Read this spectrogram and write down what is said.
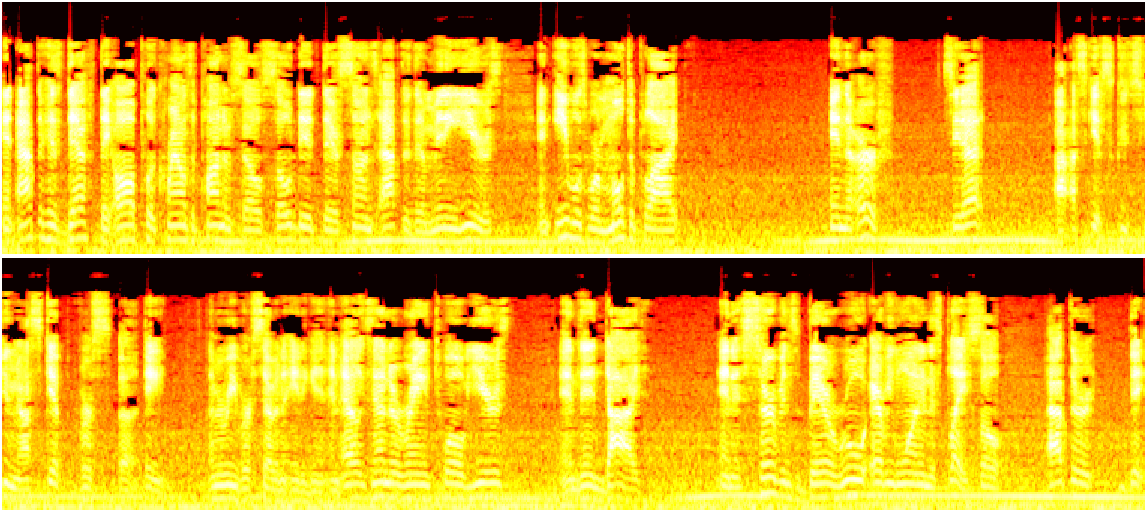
And after his death, they all put crowns upon themselves. So did their sons after them many years. And evils were multiplied in the earth. See that? I, I skipped, excuse me, I skipped verse uh, 8. Let me read verse 7 and 8 again. And Alexander reigned 12 years and then died. And his servants bear rule everyone in his place. So after they,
